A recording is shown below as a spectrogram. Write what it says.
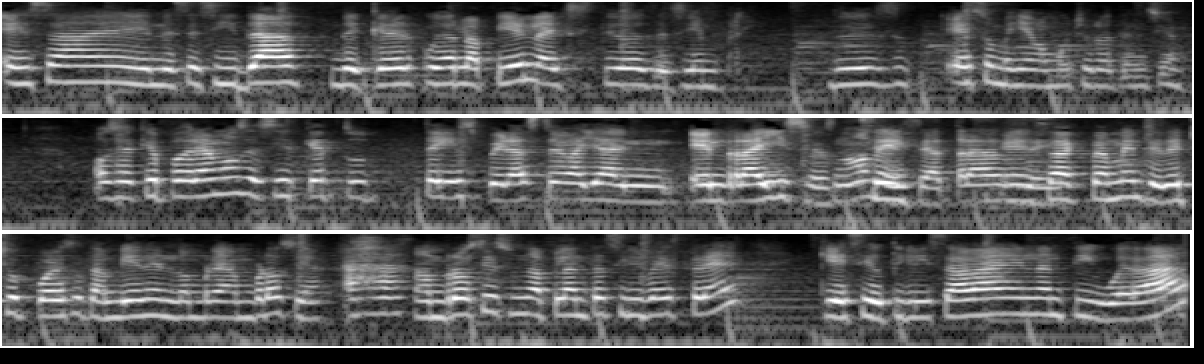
esa necesidad de querer cuidar la piel ha existido desde siempre. Entonces eso me llama mucho la atención. O sea que podríamos decir que tú te inspiraste, vaya, en, raíces, ¿no? Desde atrás. Exactamente, de... hecho por eso también el nombre ambrosia. Ajá. Ambrosia es una planta silvestre que se utilizaba en la antigüedad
